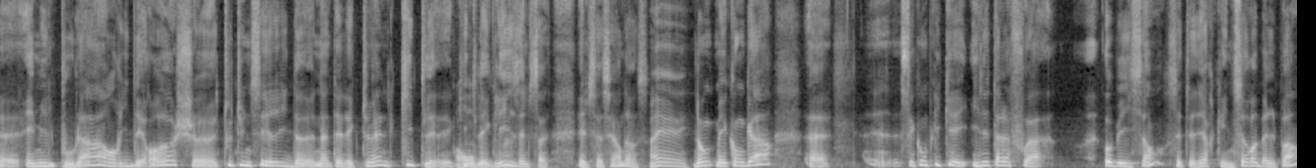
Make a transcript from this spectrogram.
euh, Émile Poulain, Henri Desroches, euh, toute une série d'intellectuels quittent l'Église et, le, sacerdoce. Donc, mais Congar, euh, c'est compliqué. Il est à la fois obéissant, c'est-à-dire qu'il ne se rebelle pas,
